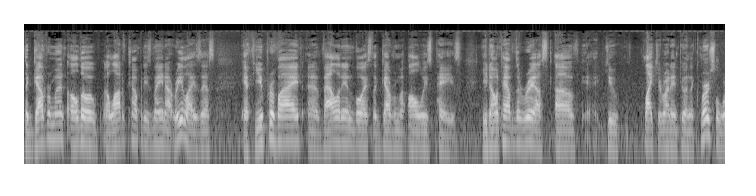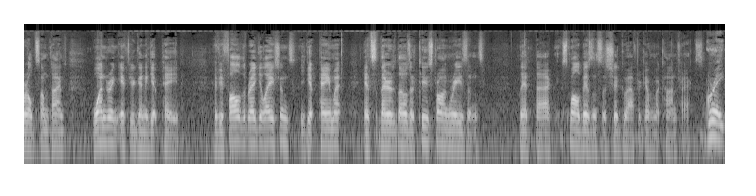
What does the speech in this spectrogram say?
the government, although a lot of companies may not realize this, if you provide a valid invoice, the government always pays. You don't have the risk of you, like you run into in the commercial world sometimes, wondering if you're going to get paid. If you follow the regulations, you get payment. It's there. Those are two strong reasons that uh, small businesses should go after government contracts. Great.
